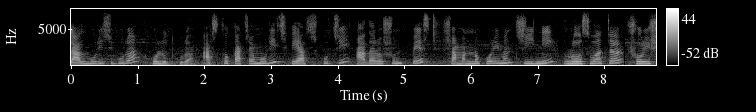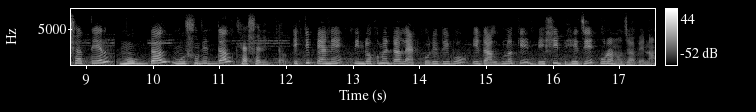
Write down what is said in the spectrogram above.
লাল মরিচ গুঁড়া, হলুদ গুঁড়া, আস্ত কাঁচামরিচ পেঁয়াজ কুচি, আদা রসুন পেস্ট, সামান্য পরিমাণ চিনি, রোজ ওয়াটার সরিষা তেল, মুগ ডাল, মুসুরির ডাল, খেসারির ডাল। একটি প্যানে তিন রকমের ডাল অ্যাড করে দেব। এই ডালগুলোকে বেশি ভেজে পোড়ানো যাবে না।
